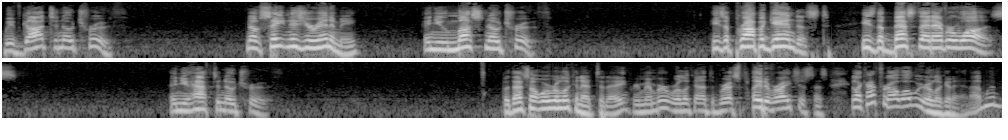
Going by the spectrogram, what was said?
We've got to know truth. No, Satan is your enemy, and you must know truth. He's a propagandist, he's the best that ever was. And you have to know truth. But that's not what we're looking at today. Remember, we're looking at the breastplate of righteousness. You're like, I forgot what we were looking at. I'm gonna,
